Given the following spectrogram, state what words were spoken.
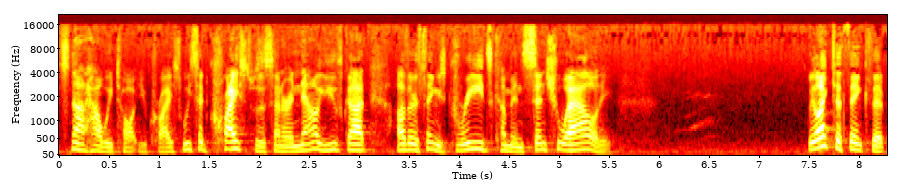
It's not how we taught you Christ. We said Christ was the center, and now you've got other things. Greeds come in, sensuality. We like to think that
